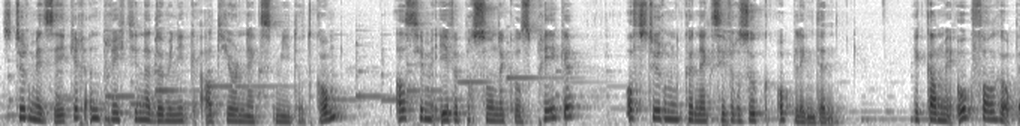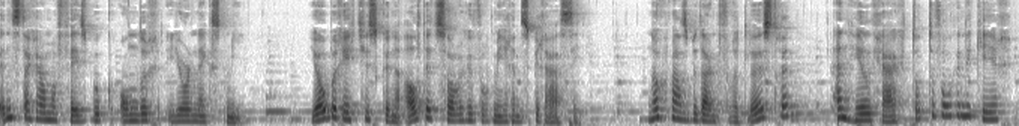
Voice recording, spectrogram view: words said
Stuur mij zeker een berichtje naar dominique@yournextme.com als je me even persoonlijk wil spreken of stuur me een connectieverzoek op LinkedIn. Je kan mij ook volgen op Instagram of Facebook onder Your. Jouw berichtjes kunnen altijd zorgen voor meer inspiratie. Nogmaals bedankt voor het luisteren en heel graag tot de volgende keer.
